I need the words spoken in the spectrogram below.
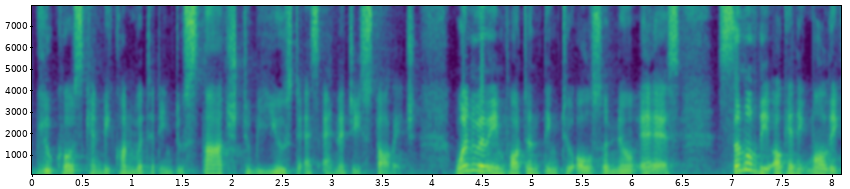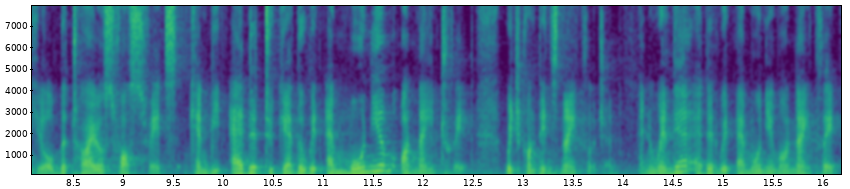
glucose can be converted into starch to be used as energy storage. One very important thing to also know is some of the organic molecule, the triose phosphates, can be added together with ammonium or nitrate, which contains nitrogen. And when they are added with ammonium or nitrate,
